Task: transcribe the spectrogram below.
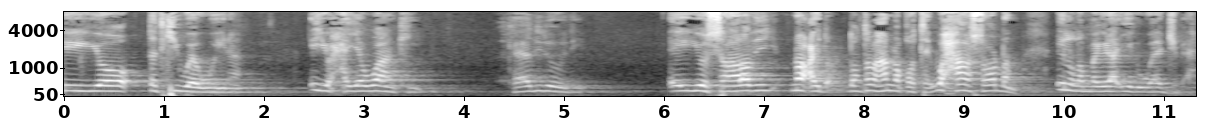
iyo dadkii waaweynaa iyo xayawaankii kaadidoodii iyo saaladii noocay doontaba ha noqotay waxaasoo dhan in la maydhaa iyaga waajib ah.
